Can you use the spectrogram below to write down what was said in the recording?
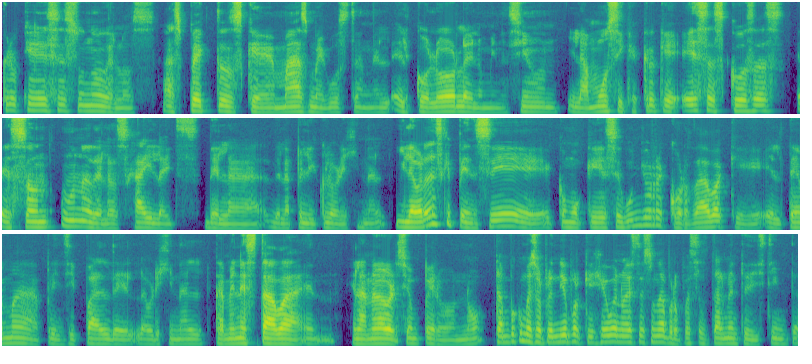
Creo que ese es uno de los aspectos que más me gustan, el, el, color, la iluminación y la música. Creo que esas cosas son una de los highlights de la, de la película original. Y la verdad es que pensé como que según yo recordaba que el tema principal de la original también estaba en, en la nueva versión, pero no. Tampoco me sorprendió porque dije, bueno, esta es una propuesta totalmente distinta.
